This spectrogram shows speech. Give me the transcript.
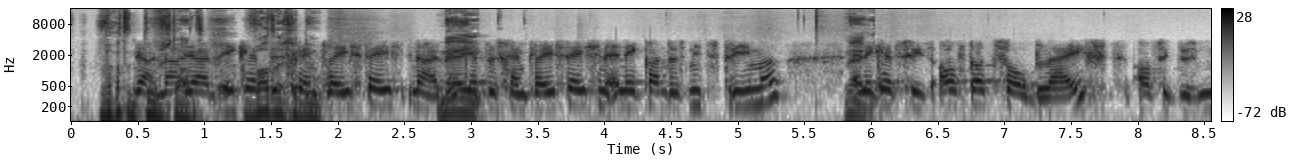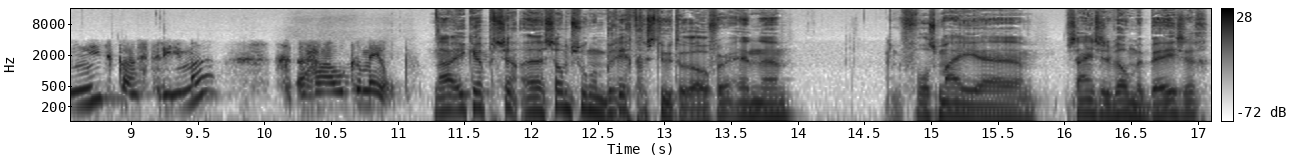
wat een ja toestand. nou ja, ik heb wat een dus geen. Playstation. Nou, Nee. ik heb dus geen Playstation en ik kan dus niet streamen. Nee. En ik heb zoiets, als dat zo blijft, als ik dus niet kan streamen, hou ik ermee op. Nou, ik heb eh, Samsung een bericht gestuurd erover. En eh, volgens mij eh, zijn ze er wel mee bezig.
